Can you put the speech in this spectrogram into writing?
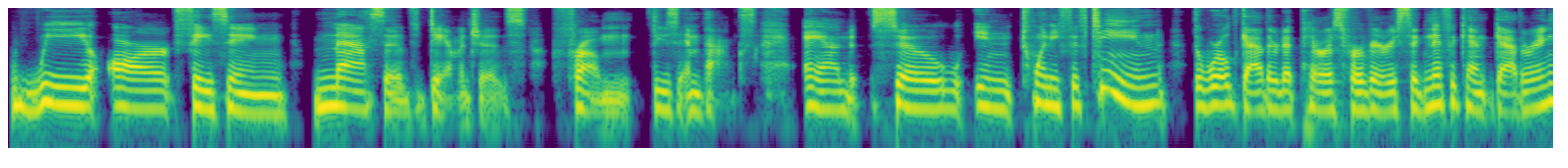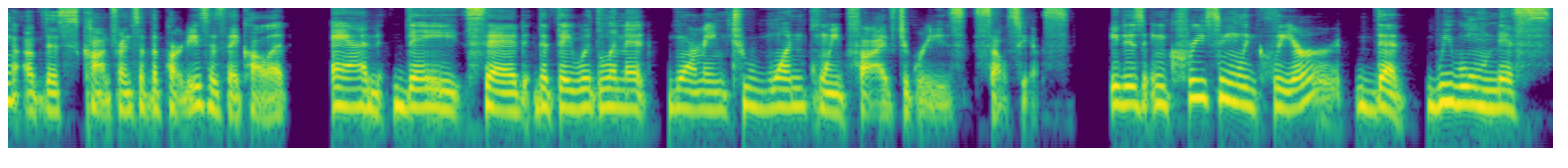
we are facing massive damages from these impacts. And so in 2015, the world gathered at Paris for a very significant gathering of this conference of the parties, as they call it. And they said that they would limit warming to 1.5 degrees Celsius. It is increasingly clear that we will miss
